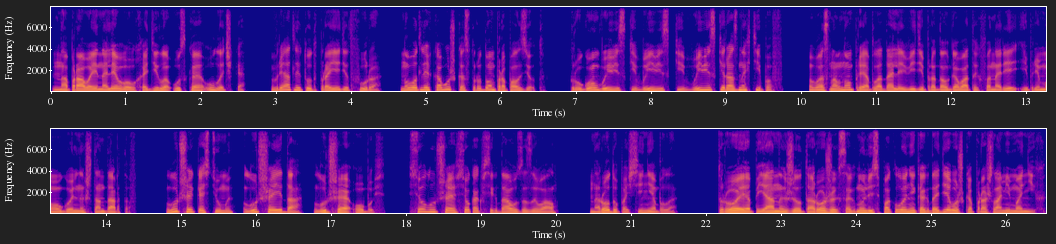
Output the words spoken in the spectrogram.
Направо и налево уходила узкая улочка. Вряд ли тут проедет фура, но вот легковушка с трудом проползет. Кругом вывески, вывески, вывески разных типов. В основном преобладали в виде продолговатых фонарей и прямоугольных штандартов. Лучшие костюмы, лучшая еда, лучшая обувь. Все лучшее, все как всегда узазывал. Народу почти не было. Трое пьяных желторожих согнулись в поклоне, когда девушка прошла мимо них.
